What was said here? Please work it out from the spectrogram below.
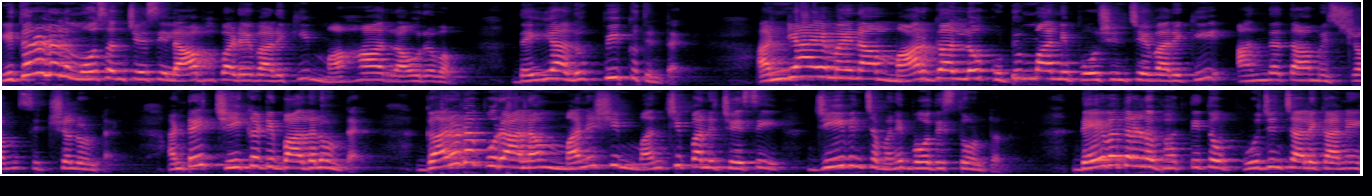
ఇతరులను మోసం చేసి లాభపడే వారికి మహారౌరవం దెయ్యాలు పీక్కు తింటాయి. అన్యాయమైన మార్గాల్లో కుటుంబాన్ని పోషించే వారికి అందతామిశ్రం శిక్షలు ఉంటాయి అంటే చీకటి బాధలు ఉంటాయి గరుడ పురాణం మనిషి మంచి పని చేసి జీవించమని బోధిస్తూ ఉంటుంది. దేవతలను భక్తితో పూజించాలి కానీ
